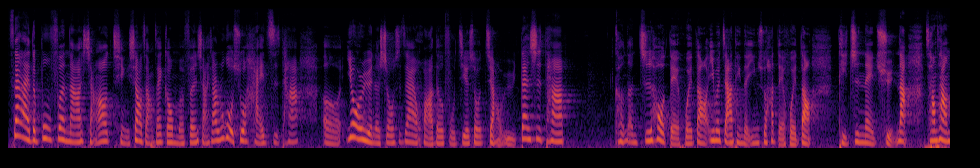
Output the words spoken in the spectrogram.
再来的部分呢、想要请校长再跟我们分享一下。如果说孩子他呃幼儿园的时候是在华德福接受教育，但是他可能之后得回到，因为家庭的因素，他得回到体制内去。那常常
